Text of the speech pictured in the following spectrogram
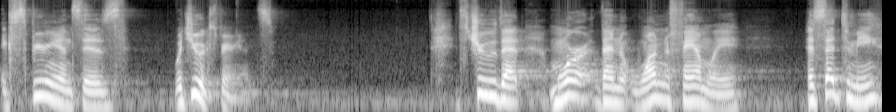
experiences what you experience. It's true that more than one family has said to me,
